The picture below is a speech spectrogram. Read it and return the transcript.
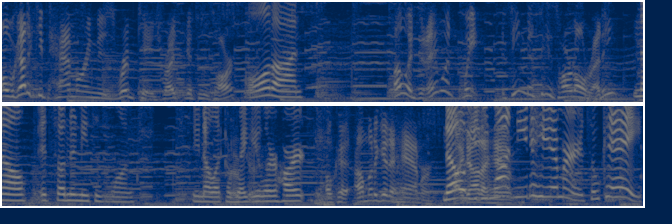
Oh, we gotta keep hammering his rib cage, right, to get to his heart? Hold on. Oh, wait, did anyone... Wait, is he missing his heart already? No, it's underneath his lungs. You know, like a Okay. regular heart. Okay, I'm gonna get a hammer. No, I you do not ham- need a hammer. It's okay.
